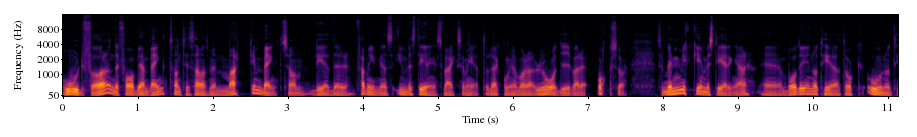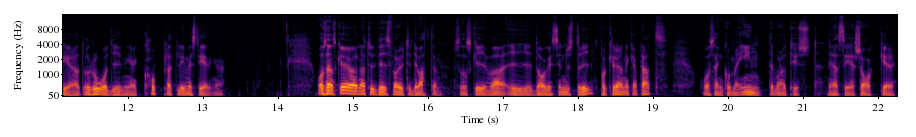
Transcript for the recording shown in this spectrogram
Ordförande Fabian Bengtsson tillsammans med Martin Bengtsson leder familjens investeringsverksamhet och där kommer jag vara rådgivare också. Så det blir mycket investeringar, eh, både i noterat och onoterat och rådgivningar kopplat till investeringar. Och sen ska jag naturligtvis vara ute i debatten, så skriva i Dagens Industri på krönikaplats och sen kommer jag inte vara tyst när jag ser saker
